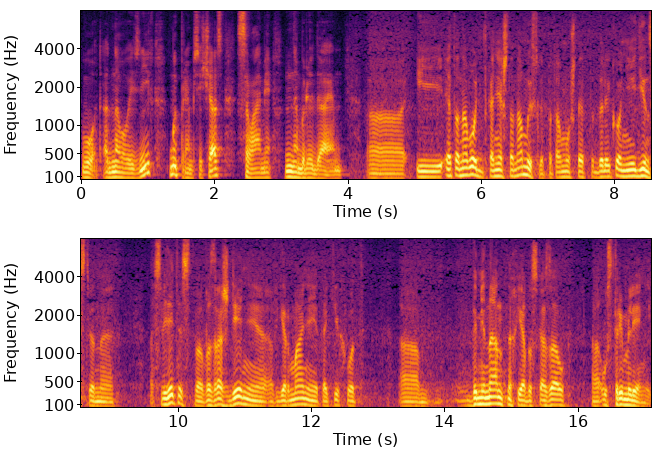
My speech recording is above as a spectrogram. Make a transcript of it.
Вот, одного из них мы прямо сейчас с вами наблюдаем. А, и это наводит, конечно, на мысли, потому что это далеко не единственное свидетельство возрождения в Германии таких вот э, доминантных, я бы сказал, э, устремлений.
